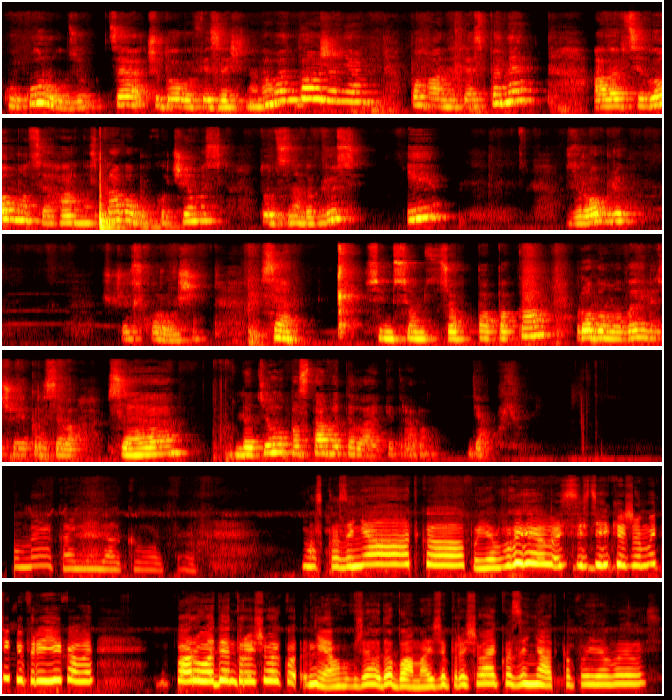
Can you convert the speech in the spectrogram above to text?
кукурудзу. Це чудове фізичне навантаження, погане для спини, але в цілому це гарна справа, бо хоч чимось тут знадоблюсь і зроблю щось хороше. Все, всім всім цього папака. Робимо вигляд, що я красива. Все. Для цього поставити лайки треба. Дякую. Мекає як. У нас козенятка появилася тільки що. Ми тільки приїхали. Пару годин пройшло. Ні, вже доба майже прийшла і козенятка появилась.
